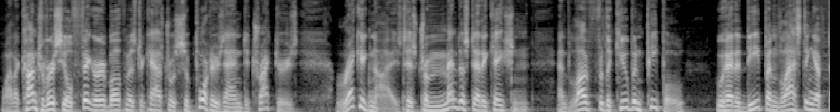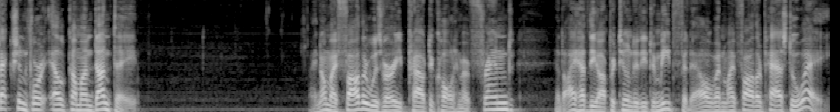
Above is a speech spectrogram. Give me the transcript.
While a controversial figure, both Mr. Castro's supporters and detractors recognized his tremendous dedication and love for the Cuban people who had a deep and lasting affection for El Comandante. I know my father was very proud to call him a friend, and I had the opportunity to meet Fidel when my father passed away.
